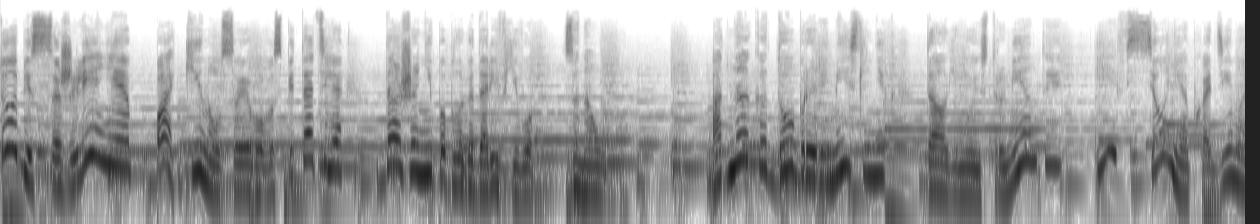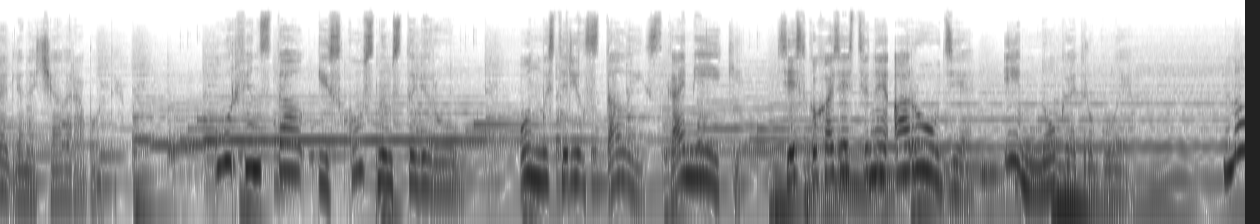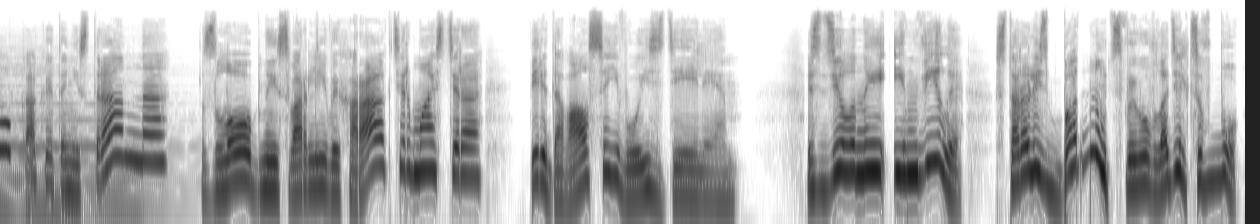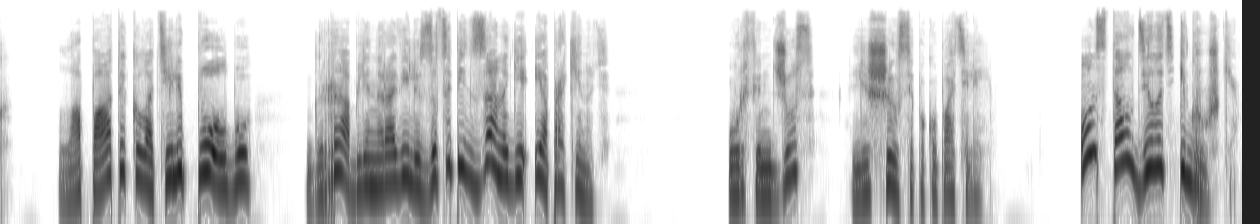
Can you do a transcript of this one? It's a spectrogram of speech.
то без сожаления покинул своего воспитателя, даже не поблагодарив его за науку. Однако добрый ремесленник дал ему инструменты и все необходимое для начала работы. Урфин стал искусным столяром. Он мастерил столы, скамейки, сельскохозяйственные орудия и многое другое. Но, как это ни странно, злобный и сварливый характер мастера передавался его изделиям. Сделанные им вилы старались боднуть своего владельца в бок. Лопаты колотили по лбу, грабли норовили зацепить за ноги и опрокинуть. Урфин Джус лишился покупателей. Он стал делать игрушки.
